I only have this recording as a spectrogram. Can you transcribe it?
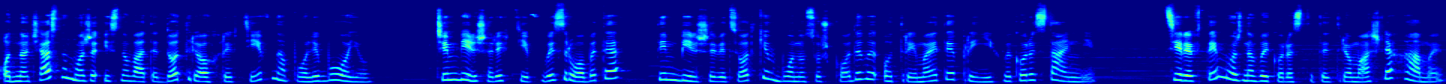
Одночасно може існувати до трьох рифтів на полі бою. Чим більше рифтів ви зробите, тим більше відсотків бонусу шкоди ви отримаєте при їх використанні. Ці рифти можна використати трьома шляхами.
